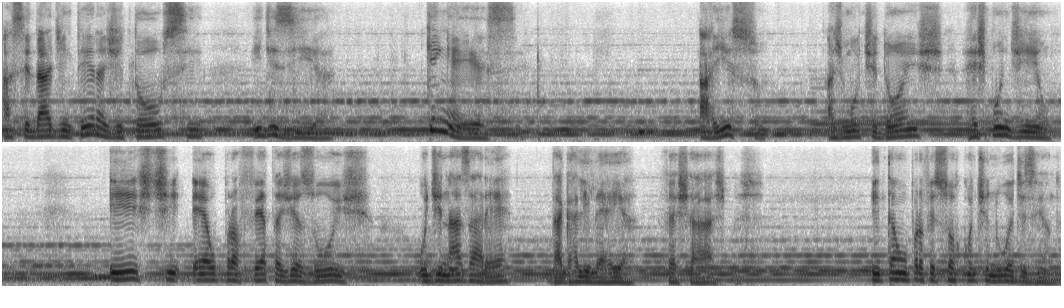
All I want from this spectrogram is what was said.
a cidade inteira agitou-se e dizia: Quem é esse? A isso, as multidões respondiam: Este é o profeta Jesus, o de Nazaré, da Galileia. Fecha aspas. Então o professor continua dizendo:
